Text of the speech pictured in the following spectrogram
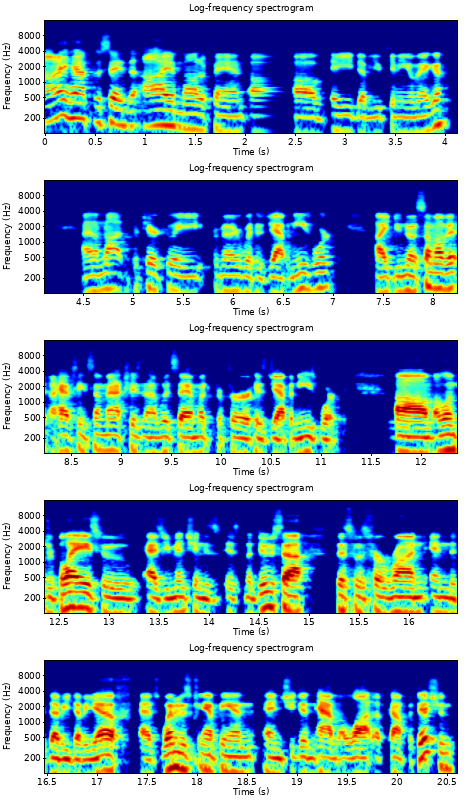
I have to say that I am not a fan of, of AEW Kenny Omega, and I'm not particularly familiar with his Japanese work. I do know some of it. I have seen some matches, and I would say I much prefer his Japanese work. Um, Alundra Blaze, who, as you mentioned, is, is, Medusa. This was her run in the WWF as women's champion, and she didn't have a lot of competition,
